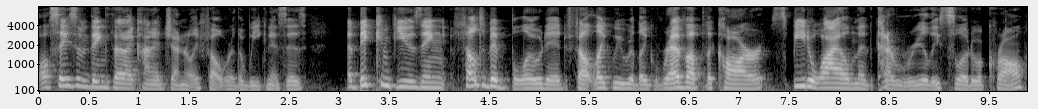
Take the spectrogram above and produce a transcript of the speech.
I'll, say some things that I kind of generally felt were the weaknesses. A bit confusing, felt a bit bloated, felt like we would like rev up the car, speed a while, and then kind of really slow to a crawl.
